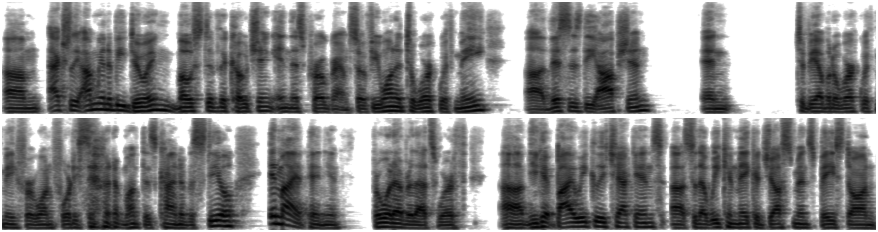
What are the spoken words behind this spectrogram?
Um, actually, I'm going to be doing most of the coaching in this program. So if you wanted to work with me, uh, this is the option and to be able to work with me for 147 a month is kind of a steal in my opinion for whatever that's worth. Um, you get biweekly check-ins uh, so that we can make adjustments based on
